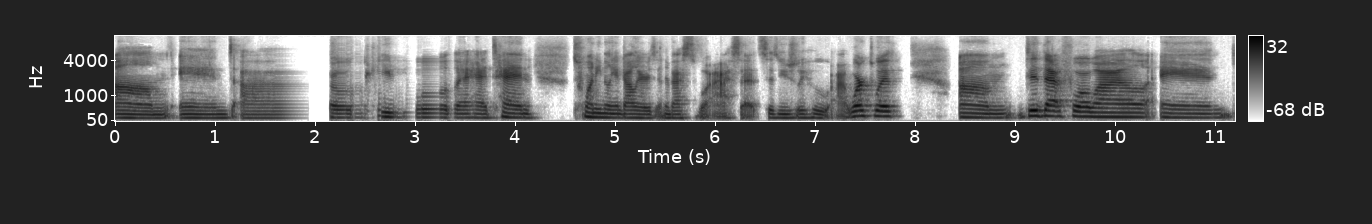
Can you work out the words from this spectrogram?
um, and uh, so people that had 10, 20 million dollars in investable assets is usually who I worked with. Um, did that for a while and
